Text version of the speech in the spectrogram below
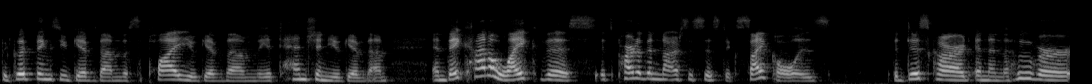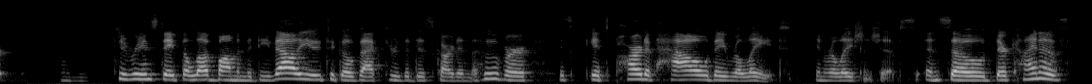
the good things you give them, the supply you give them, the attention you give them and they kind of like this it's part of the narcissistic cycle is the discard and then the hoover to reinstate the love bomb and the devalue to go back through the discard and the hoover it's it's part of how they relate in relationships and so they're kind of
